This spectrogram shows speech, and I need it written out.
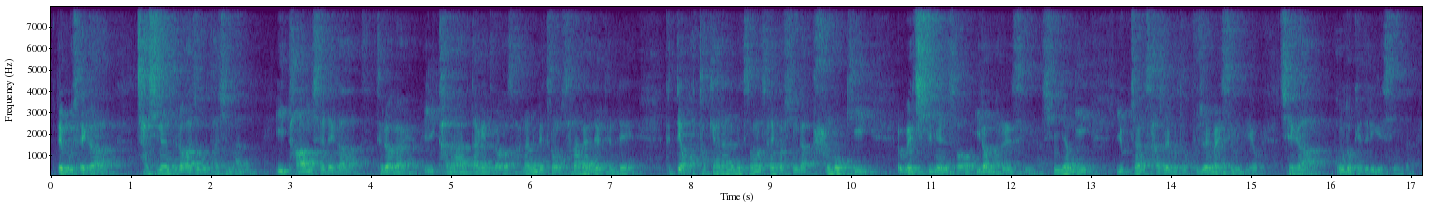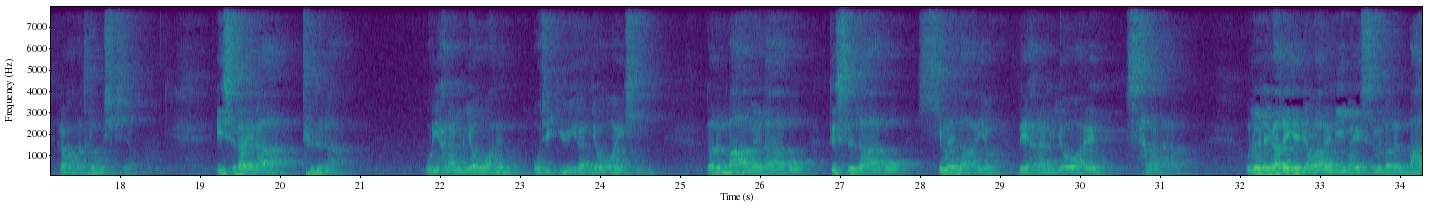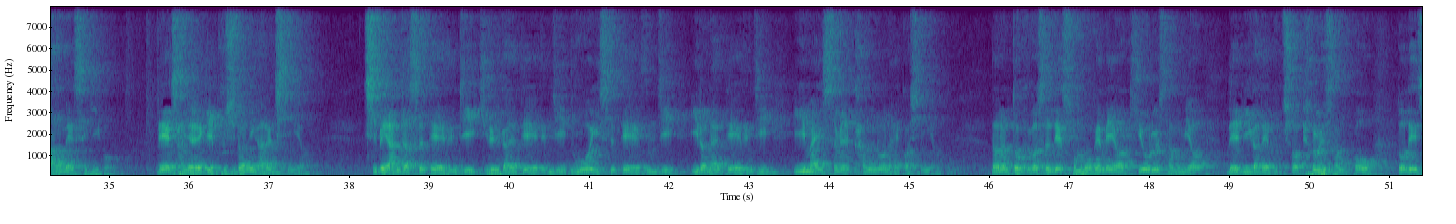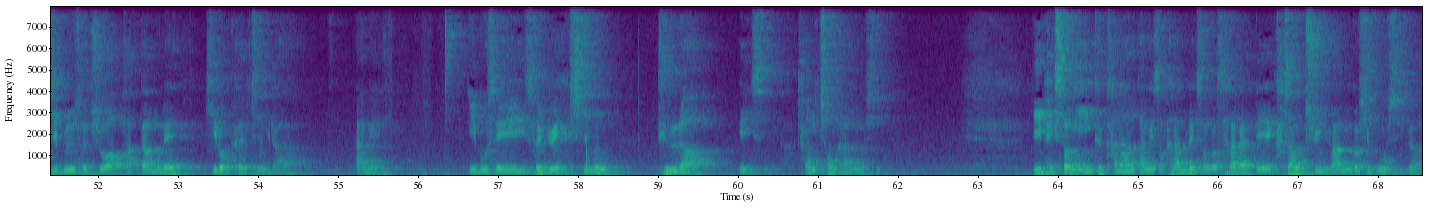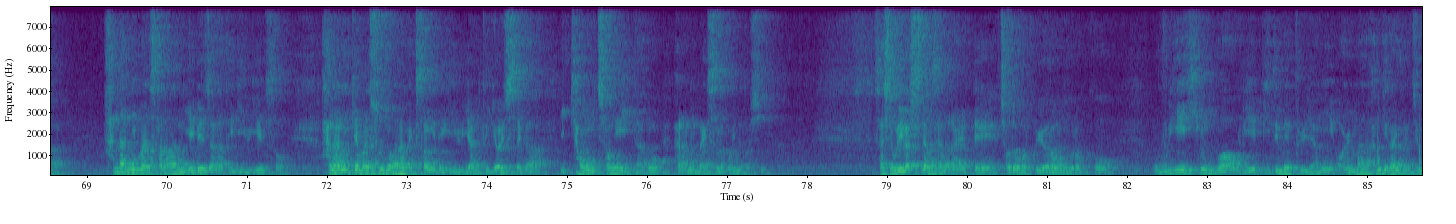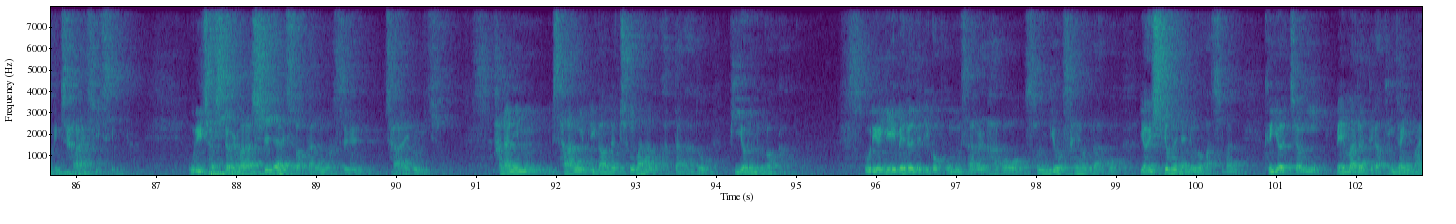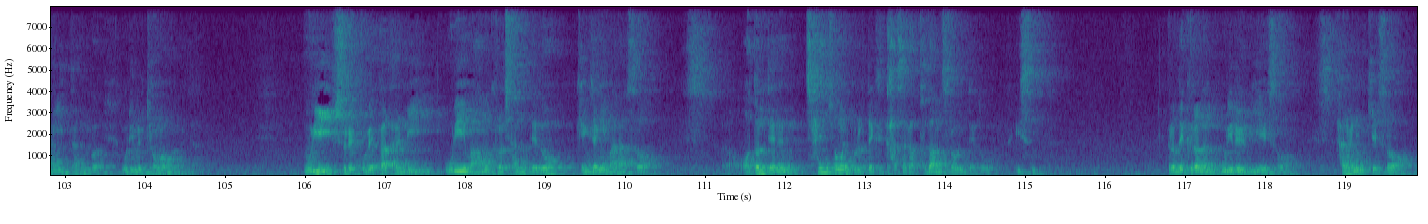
그때 모세가 자신은 들어가지 못하지만 이 다음 세대가 들어갈 이 가나안 땅에 들어가서 하나님 백성으로 살아가야 될 텐데 그때 어떻게 하나님 백성으로 살 것인가 간곡히 외치면서 이런 말을 했습니다. 신명기 6장 4절부터 9절 말씀인데요. 제가 봉독해 드리겠습니다. 여러분 한번 들어보십시오. 이스라엘아 들으라. 우리 하나님 여호와는 오직 유일한 여호와이시니 너는 마음을 다하고 뜻을 다하고 힘을 다하여 내 하나님 여호와를 사랑하라. 오늘 내가 내게 명하는 이 말씀을 너는 마음에 새기고 내 자녀에게 부지런히 가르치며 집에 앉았을 때든지 길을 갈 때든지 누워 있을 때든지 일어날 때든지 이 말씀을 강론할 것이며 너는 또 그것을 내 손목에 매어 기호를 삼으며 내 미간에 붙여 표를 삼고 또 내 집 문설주와 바깥문에 기록할지니라. 아멘. 이 모세의 설교의 핵심은 들으라에 있습니다. 경청하라는 것입니다. 이 백성이 그 가나안 땅에서 하나님 백성으로 살아갈 때에 가장 중요한 것이 무엇인가? 하나님만 사랑하는 예배자가 되기 위해서 하나님께만 순종하는 백성이 되기 위한 그 열쇠가 이 경청에 있다고 하나님 말씀하고 있는 것입니다. 사실 우리가 신앙생활을 할 때 저도 그렇고 여러분도 그렇고 우리의 힘과 우리의 믿음의 분량이 얼마나 한계가 있는지 우리는 잘 알 수 있습니다. 우리 자신을 얼마나 신뢰할 수 없다는 것을 잘 알고 있죠. 하나님 사랑이 우리 가운데 충만한 것 같다가도 비어 있는 것 같고 우리가 예배를 드리고 봉사를 하고 선교 사역을 하고 열심을 내는 것 같지만 그 열정이 메마를 때가 굉장히 많이 있다는 것 우리는 경험합니다. 우리의 입술의 고백과 달리 우리의 마음은 그렇지 않을 때도 굉장히 많아서 어떤 때는 찬송을 부를 때 그 가사가 부담스러울 때도 있습니다. 그런데 그러는 우리를 위해서 하나님께서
